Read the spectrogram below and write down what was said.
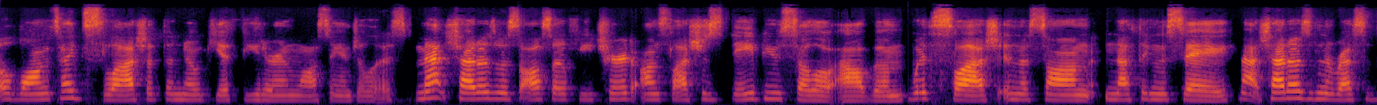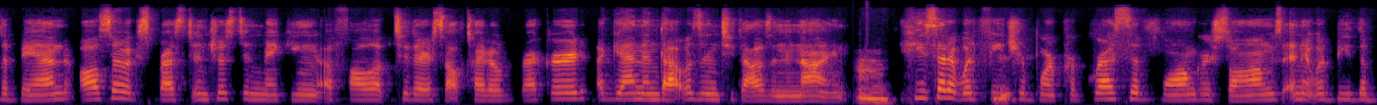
alongside Slash at the Nokia Theater in Los Angeles. Matt Shadows was also featured on Slash's debut solo album with Slash in the song Nothing to Say. Matt Shadows and the rest of the band also expressed interest in making a follow up to their self titled record again, and that was in 2009. Mm. He said it would feature more progressive, longer songs and it would be the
